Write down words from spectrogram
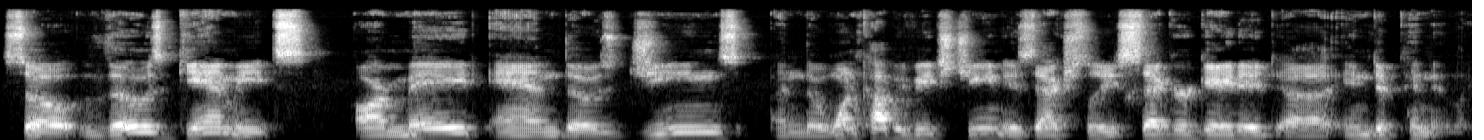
So those gametes are made, and those genes, and the one copy of each gene is actually segregated uh, independently.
